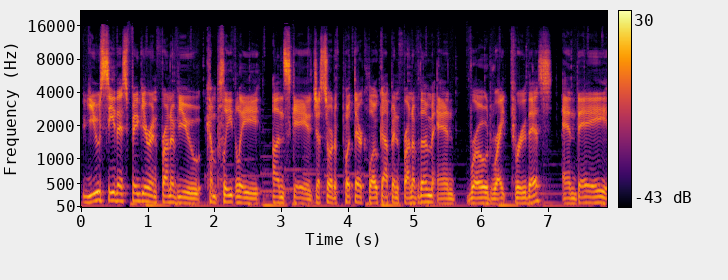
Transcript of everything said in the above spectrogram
you see this figure in front of you completely unscathed, just sort of put their cloak up in front of them and rode right through this. And they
